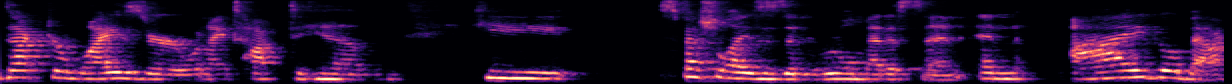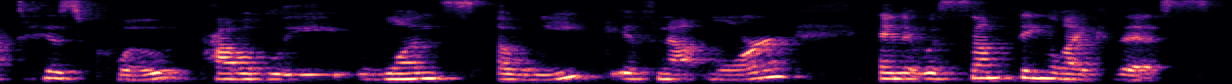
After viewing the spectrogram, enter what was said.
dr weiser when i talked to him he specializes in rural medicine. And I go back to his quote probably once a week, if not more. And it was something like this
